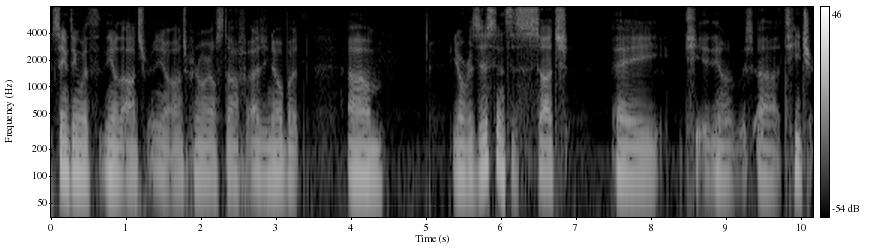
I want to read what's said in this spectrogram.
same thing with you know the entre- you know entrepreneurial stuff as you know, but um, you know resistance is such a te- you know uh, teacher.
